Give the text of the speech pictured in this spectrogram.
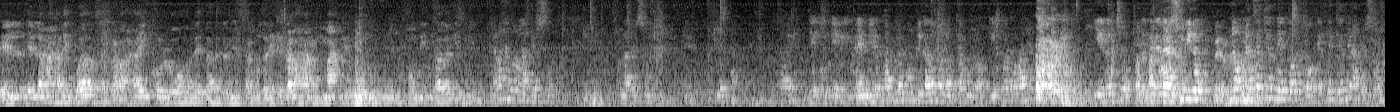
¿Es, la más adecuada? O sea, ¿trabajáis con los atletas de determinados obstáculos? ¿Tenéis que trabajar más que con un fondista de 10.000? Trabaja con la persona. Con la persona. Ya está. ¿Sabes? El, el 3.000 obstáculo es complicado por los obstáculos. Y el 4 vallas y el 8 porque te da subido. No, no es cuestión de corto, es cuestión de la persona.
